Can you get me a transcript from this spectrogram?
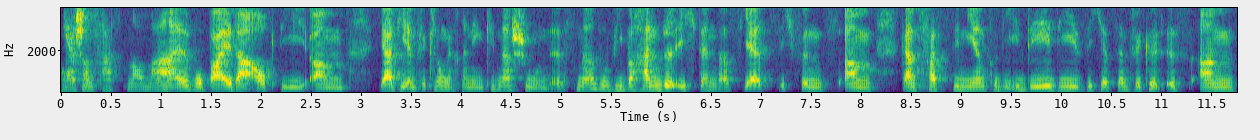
ja schon fast normal, wobei da auch die, ähm, ja, die Entwicklung in den Kinderschuhen ist. Ne? So wie behandle ich denn das jetzt? Ich finde es ähm, ganz faszinierend, so die Idee, die sich jetzt entwickelt ist, ähm,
